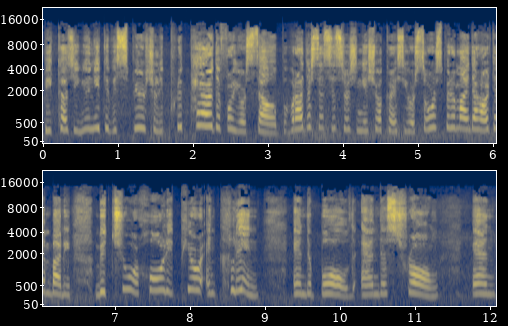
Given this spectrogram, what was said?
because you need to be spiritually prepared for yourself. Brothers and sisters in Yeshua Christ, your soul, spirit, mind, heart, and body, mature, holy, pure, and clean, and bold, and strong, and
